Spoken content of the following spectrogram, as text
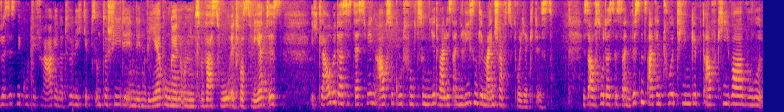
Das ist eine gute Frage. Natürlich gibt es Unterschiede in den Währungen und was wo etwas wert ist. Ich glaube, dass es deswegen auch so gut funktioniert, weil es ein Riesengemeinschaftsprojekt ist ist auch so, dass es ein Wissensagenturteam gibt auf Kiva, wo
